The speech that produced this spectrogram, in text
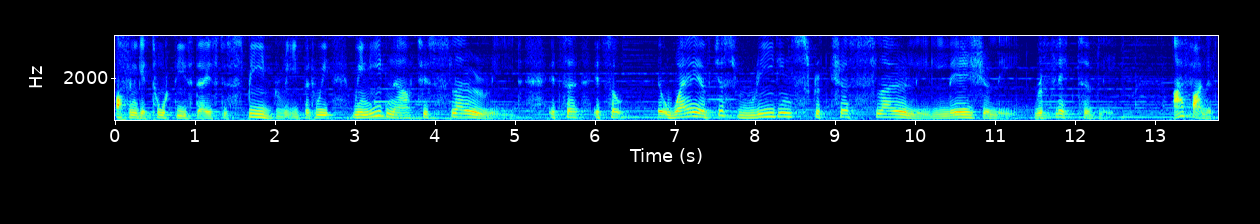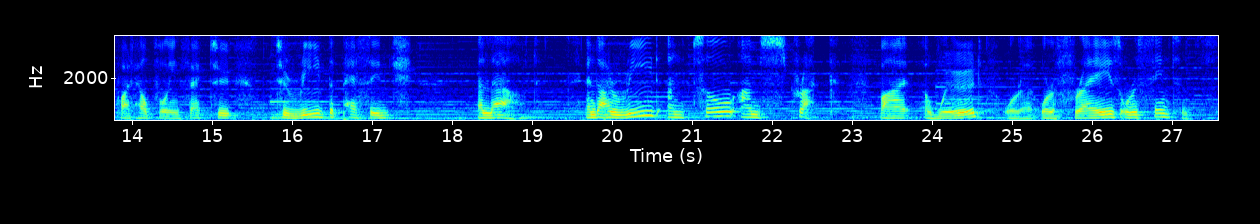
often get taught these days to speed read, but we, we need now to slow read. It's, a, it's a, a way of just reading scripture slowly, leisurely, reflectively. I find it quite helpful, in fact, to, to read the passage aloud. And I read until I'm struck by a word or a, or a phrase or a sentence.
